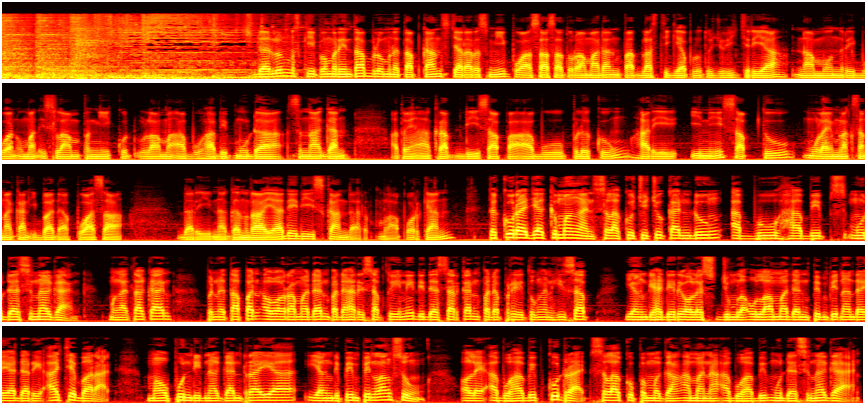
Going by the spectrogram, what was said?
Sudarlun meski pemerintah belum menetapkan secara resmi puasa 1 Ramadan 1437 Hijriah, namun ribuan umat Islam pengikut ulama Abu Habib Muda Senagan atau yang akrab disapa Abu Pelekung hari ini Sabtu mulai melaksanakan ibadah puasa. Dari Nagan Raya, Dedi Iskandar melaporkan. Teku Raja Kemangan selaku cucu kandung Abu Habib Muda Senagan mengatakan penetapan awal Ramadan pada hari Sabtu ini didasarkan pada perhitungan hisap yang dihadiri oleh sejumlah ulama dan pimpinan daya dari Aceh Barat maupun di Nagan Raya yang dipimpin langsung oleh Abu Habib Kudrat selaku pemegang amanah Abu Habib Muda Senagan.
